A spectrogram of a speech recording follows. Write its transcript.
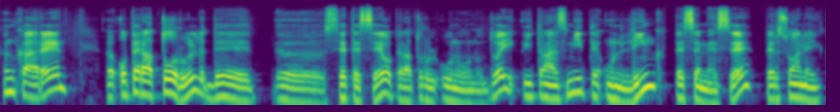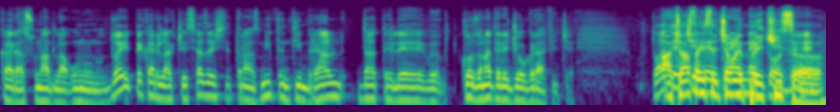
în care uh, operatorul de uh, STS, operatorul 112, îi transmite un link pe SMS persoanei care a sunat la 112, pe care îl accesează și se transmit în timp real datele, uh, coordonatele geografice. Toate Aceasta este cea mai precisă metode,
